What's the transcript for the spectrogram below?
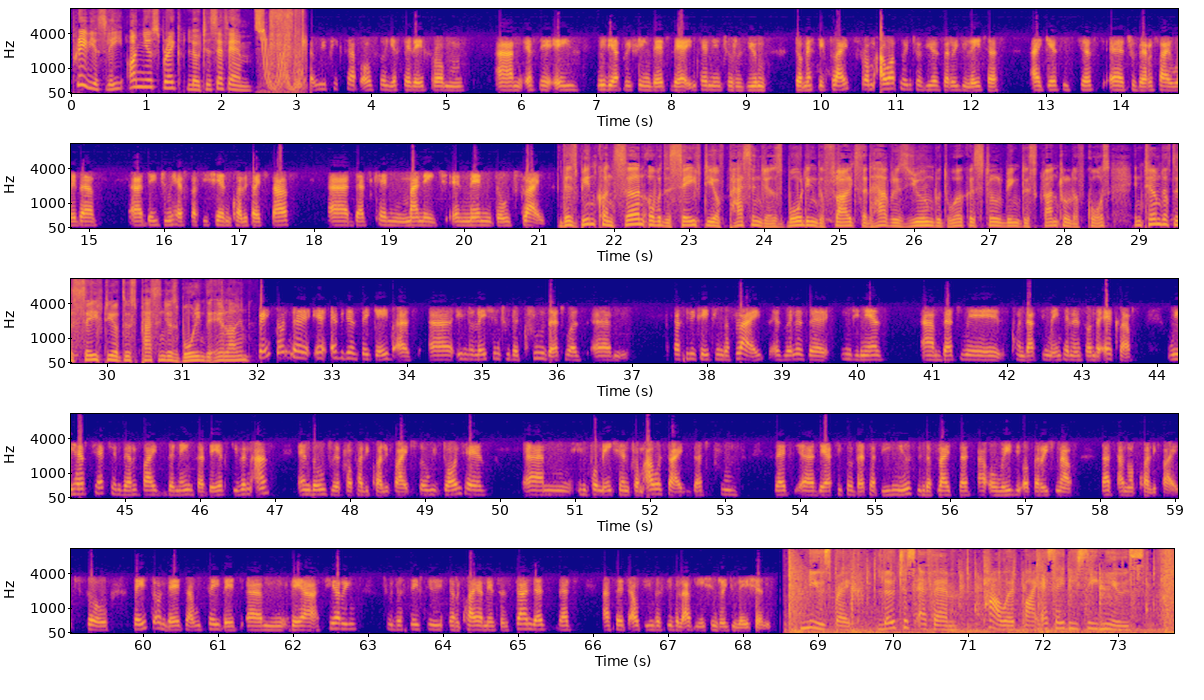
Previously on Newsbreak, Lotus FM. We picked up also yesterday from um, SAA's media briefing that they are intending to resume domestic flights. From our point of view as a regulator, I guess it's just uh, to verify whether uh, they do have sufficient qualified staff uh, that can manage and man those flights. There's been concern over the safety of passengers boarding the flights that have resumed, with workers still being disgruntled, of course. In terms of the safety of these passengers boarding the airline? Based on the evidence they gave us uh, in relation to the crew that was um, facilitating the flights, as well as the engineers um, that were conducting maintenance on the aircraft, we have checked and verified the names that they have given us and those were properly qualified. So we don't have um, information from our side that proves that uh, there are people that are being used in the flights that are already operational that are not qualified. So based on that, I would say that um, they are adhering to the safety requirements and standards that are set out in the civil aviation regulations. Newsbreak, Lotus FM, powered by SABC News.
